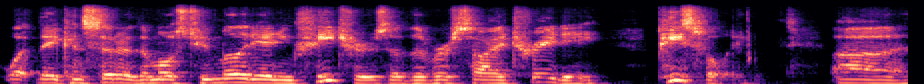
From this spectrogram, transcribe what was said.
what they consider the most humiliating features of the Versailles Treaty peacefully. Uh,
